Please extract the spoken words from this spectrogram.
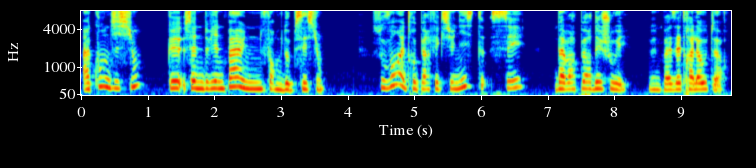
à condition que ça ne devienne pas une forme d'obsession. Souvent être perfectionniste, c'est d'avoir peur d'échouer, de ne pas être à la hauteur,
